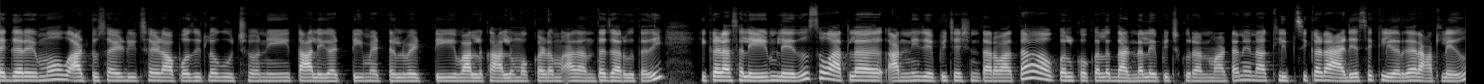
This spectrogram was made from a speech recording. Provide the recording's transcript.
దగ్గర ఏమో అటు సైడ్ ఇటు సైడ్ ఆపోజిట్లో కూర్చొని తాళి కట్టి మెట్టలు పెట్టి వాళ్ళు కాళ్ళు మొక్కడం అదంతా జరుగుతుంది. ఇక్కడ అసలు ఏం లేదు. సో అట్లా అన్నీ చేపించేసిన తర్వాత ఒకరికొకరు దండలు వేయించుకురు అనమాట నేను ఆ క్లిప్స్ ఇక్కడ యాడ్ చేస్తే క్లియర్గా రావట్లేదు.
